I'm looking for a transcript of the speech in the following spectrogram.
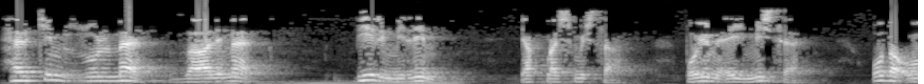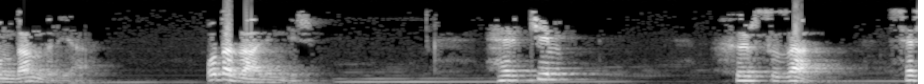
Her kim zulme, zalime bir milim yaklaşmışsa, boyun eğmişse, o da ondandır ya. O da zalimdir. Her kim hırsıza ses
